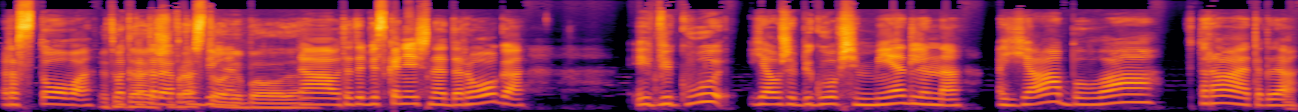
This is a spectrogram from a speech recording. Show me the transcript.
Ростова, Это вот, да, которая еще в Ростове было, да. Да, вот эта бесконечная дорога. И бегу, я уже бегу вообще медленно, а я была вторая тогда.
